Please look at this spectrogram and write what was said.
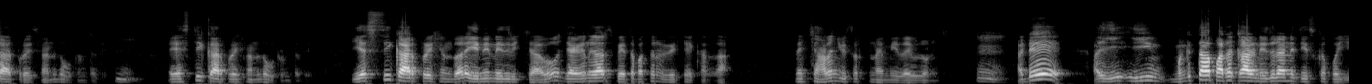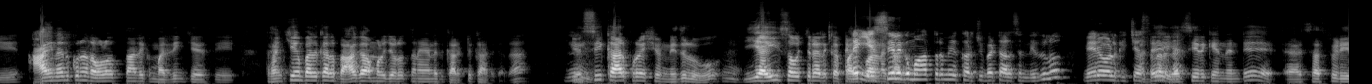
కార్పొరేషన్ అనేది ఒకటి ఉంటుంది. ఎస్టీ కార్పొరేషన్ అనేది ఒకటి ఉంటుంది. ఎస్సీ కార్పొరేషన్ ద్వారా ఎన్ని నిధులు ఇచ్చావో జగన్ గారు శ్వేతపత్రం రిలీజ్ చేయగలరా? నేను ఛాలెంజ్ విసురుతున్నాను మీ లైవ్లో నుంచి. అంటే ఈ మిగతా పథకాల నిధులన్నీ తీసుకుపోయి ఆయన అనుకున్న నవలోత్నాలకు మళ్ళించేసి సంక్షేమ పథకాలు బాగా అమలు జరుగుతున్నాయి అనేది కరెక్ట్ కాదు కదా? ఎస్సీ కార్పొరేషన్ నిధులు ఈ ఐదు సంవత్సరాలకి ఎస్సీలకు మాత్రమే ఖర్చు పెట్టాల్సిన నిధులు వేరే వాళ్ళకి ఇచ్చేస్తారు ఎస్సీలకి ఏంటంటే సబ్సిడీ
